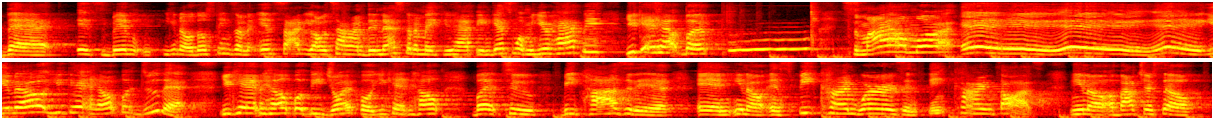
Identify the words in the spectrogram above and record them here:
that it's been, you know, those things on the inside of you all the time, then that's gonna make you happy. And guess what? When you're happy, you can't help but mm, smile more. Hey, hey, hey. You know, you can't help but do that. You can't help but be joyful. You can't help but to be positive and, you know, and speak kind words and think kind thoughts, you know, about yourself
